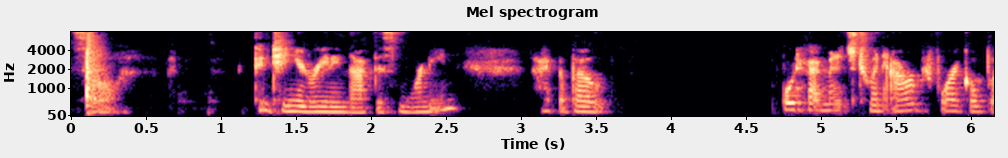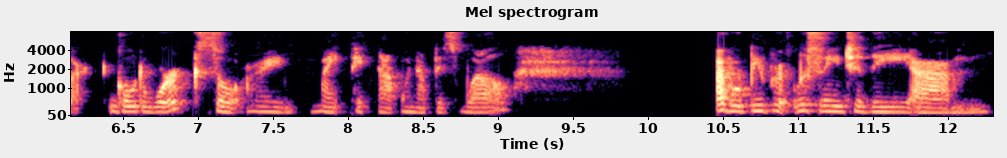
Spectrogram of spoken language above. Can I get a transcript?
so continued reading that this morning. I have about 45 minutes to an hour before I go back go to work, so I might pick that one up as well. I will be listening to the um,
